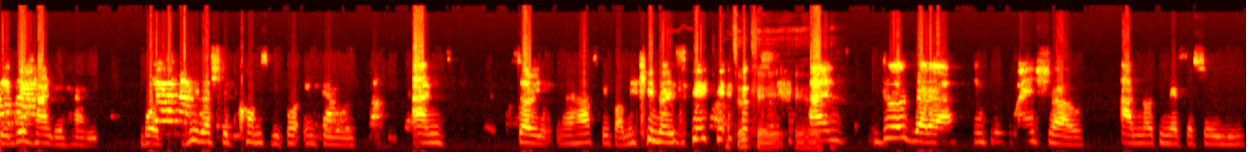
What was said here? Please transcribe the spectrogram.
they go hand in hand. But leadership comes before influence. And sorry, my house people making noise. it's okay. Yeah. and those that are influential are not necessarily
